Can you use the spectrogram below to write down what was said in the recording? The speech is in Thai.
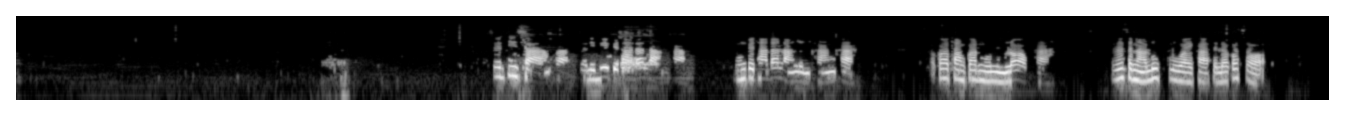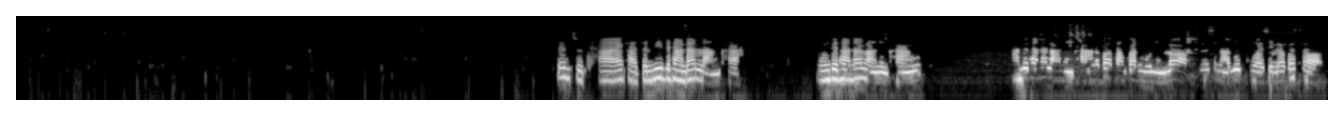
เส้นที่สามค่ะจะริบบิ้ไปทางด้านหลังค่ะ หมุนไปทางด้านหลังหนึ่งครั้งค่ะ แล้วก็ทำการหมุนหนึ่งรอบค่ะ ลักษณะลูกกลวยค่ะ เสร็จแล้วก็สอด ส้นสุดท้ายค่ะจะรีบไปทางด้านหลังค่ะ หมุนไปทางด้านหลังหนึ่งครั้งหันไปทางด้านหลังหนึ่งครั้งแล้วก็ทำการหมุนหนึ่งรอบลักษณะลูกกลัวเสร็จแล้วก็สอด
